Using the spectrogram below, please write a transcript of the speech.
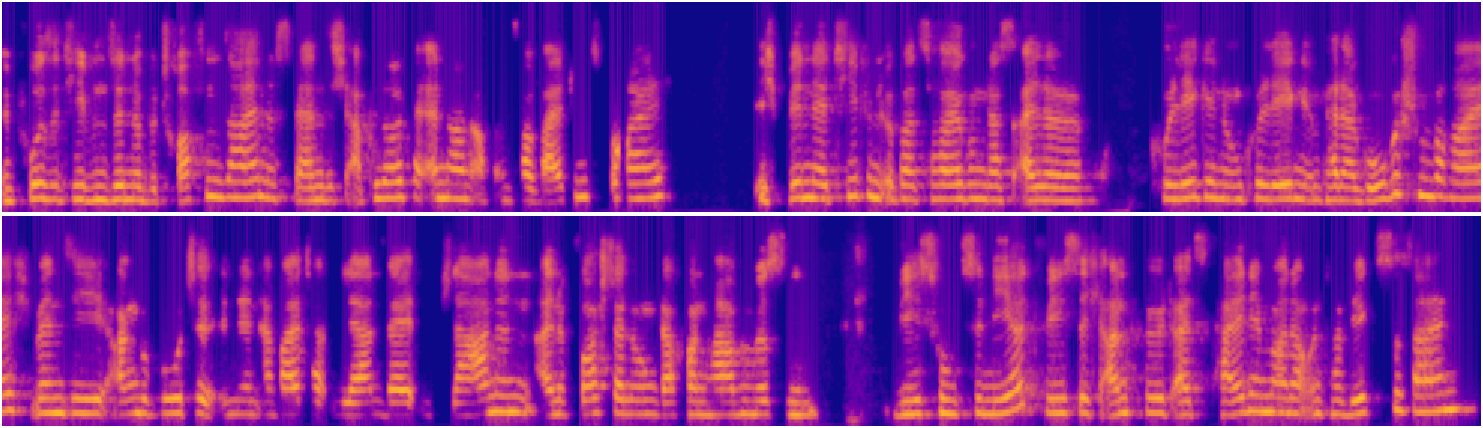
im positiven Sinne betroffen sein. Es werden sich Abläufe ändern, auch im Verwaltungsbereich. Ich bin der tiefen Überzeugung, dass alle Kolleginnen und Kollegen im pädagogischen Bereich, wenn sie Angebote in den erweiterten Lernwelten planen, eine Vorstellung davon haben müssen, wie es funktioniert, wie es sich anfühlt, als Teilnehmer da unterwegs zu sein.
